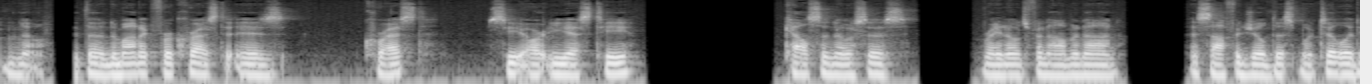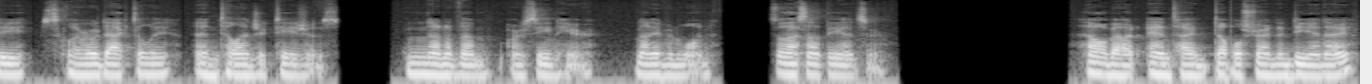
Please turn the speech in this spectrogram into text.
No. The mnemonic for CREST is CREST, C R E S T, calcinosis, Raynaud's phenomenon, esophageal dysmotility, sclerodactyly, and telangiectasias. None of them are seen here, not even one. So that's not the answer. How about anti double stranded DNA?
